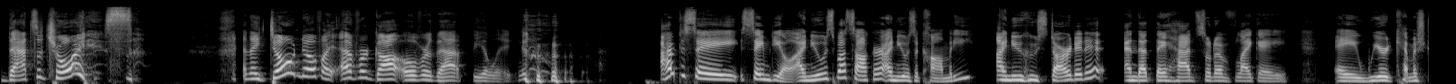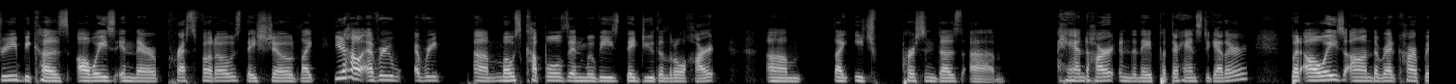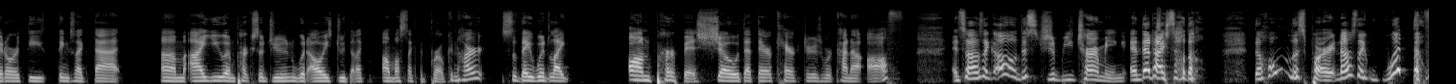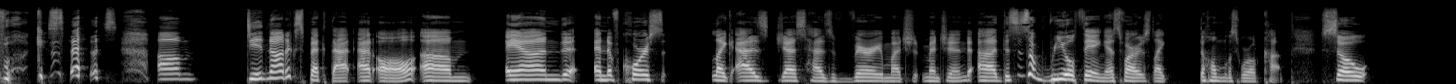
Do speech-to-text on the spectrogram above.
that's a choice." And I don't know if I ever got over that feeling. I have to say, same deal. I knew it was about soccer. I knew it was a comedy. I knew who starred in it, and that they had sort of like a a weird chemistry because always in their press photos they showed like you know how every every um, most couples in movies they do the little heart, um, like each person does um, hand heart and then they put their hands together, but always on the red carpet or the, things like that. Um, IU and Park Seo would always do that, like almost like the broken heart. So they would like on purpose show that their characters were kind of off. And so I was like, oh, this should be charming. And then I saw the the homeless part and I was like, what the fuck is this? Um did not expect that at all. Um and and of course like as Jess has very much mentioned, uh this is a real thing as far as like the homeless world cup. So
